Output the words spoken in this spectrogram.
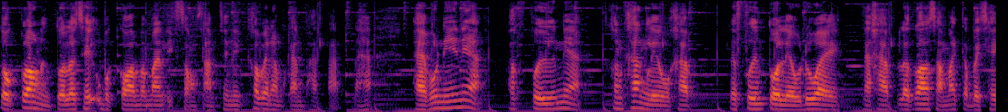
ตัวกล้องหนึ่งตัวเราใช้อุปกรณ์ประมาณอีก 2-3 ชนิดเข้าไปทำการผ่าตัดนะฮะ แผลพวกนี้เนี่ยพักฟื้นเนี่ยค่อนข้างเร็วครับจะฟื้นตัวเร็วด้วยนะครับแล้วก็สามารถกลับไปใช้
